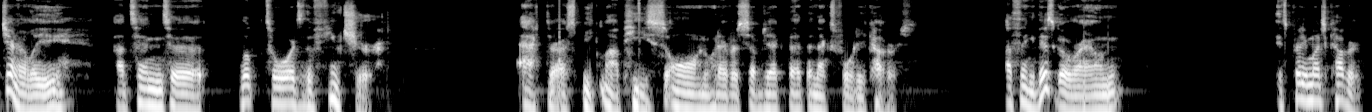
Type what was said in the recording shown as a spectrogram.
Generally, I tend to look towards the future after I speak my piece on whatever subject that the next 40 covers. I think this go round, it's pretty much covered.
